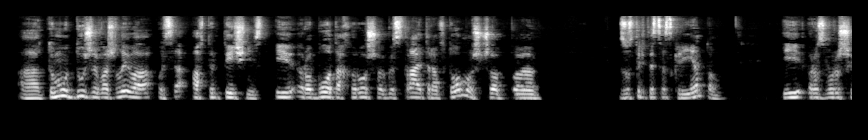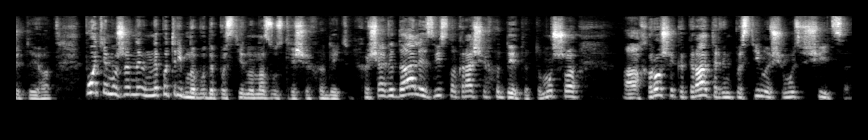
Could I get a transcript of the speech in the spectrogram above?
А, Тому дуже важлива оця автентичність і робота хорошого гострайтера в тому, щоб е, зустрітися з клієнтом, і розворушити його. Потім уже не, не потрібно буде постійно на зустрічі ходити. Хоча в ідеалі, звісно, краще ходити, тому що а, хороший копірайтер він постійно чомусь вчиться.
